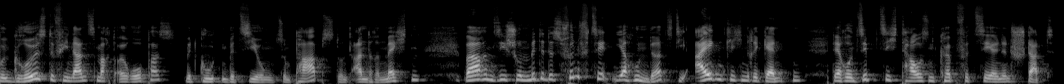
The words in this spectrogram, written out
wohl größte Finanzmacht Europas mit guten Beziehungen zum Papst und anderen Mächten waren sie schon Mitte des 15. Jahrhunderts die eigentlichen Regenten der rund 70.000 Köpfe zählenden Stadt,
